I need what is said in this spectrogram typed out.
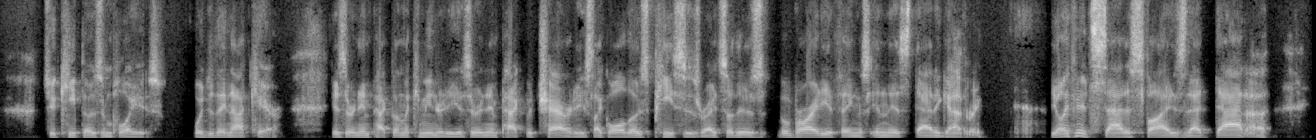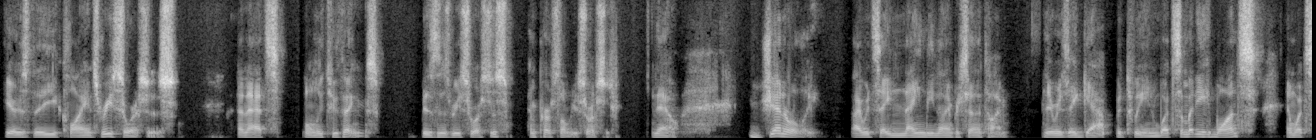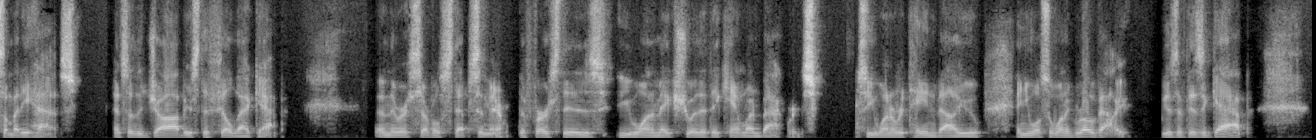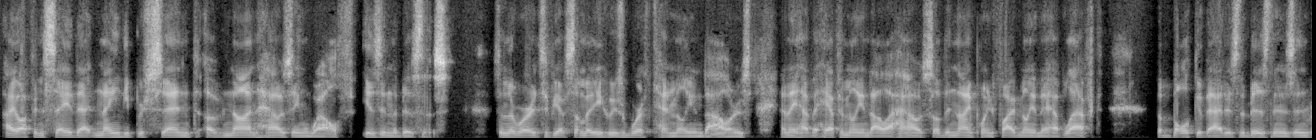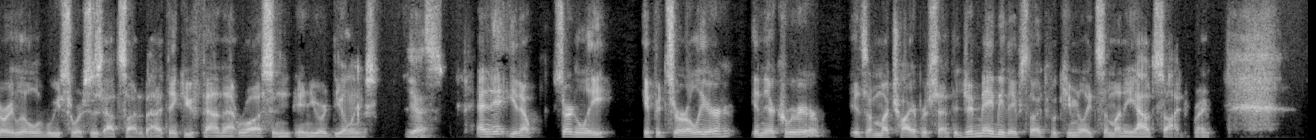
to keep those employees, or do they not care? Is there an impact on the community? Is there an impact with charities? Like all those pieces, right? So there's a variety of things in this data gathering. The only thing that satisfies that data is the client's resources. And that's only two things business resources and personal resources. Now, generally, I would say 99% of the time, there is a gap between what somebody wants and what somebody has. And so the job is to fill that gap. And there are several steps in there. The first is you want to make sure that they can't run backwards. So you want to retain value and you also want to grow value. Because if there's a gap, I often say that 90% of non housing wealth is in the business. So, in other words, if you have somebody who's worth $10 million and they have a half a million dollar house, of the 9.5 million they have left, the bulk of that is the business and very little resources outside of that. I think you found that, Ross, in, in your dealings. Yes. And, it, you know, certainly if it's earlier in their career, it's a much higher percentage. And maybe they've started to accumulate some money outside, right?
